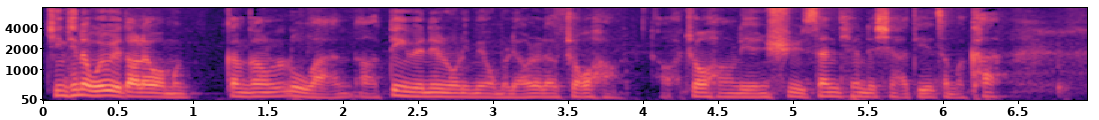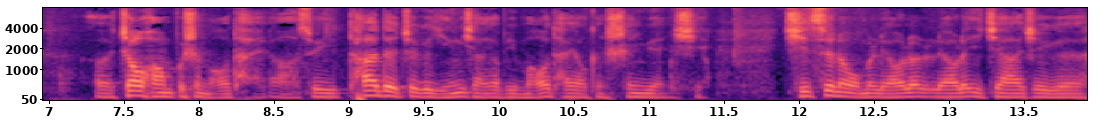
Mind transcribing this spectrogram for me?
今天的娓娓道来，我们刚刚录完啊，订阅内容里面我们聊了聊招行啊，招行连续三天的下跌怎么看？呃，招行不是茅台啊，所以它的这个影响要比茅台要更深远一些。其次呢，我们聊了聊了一家这个。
